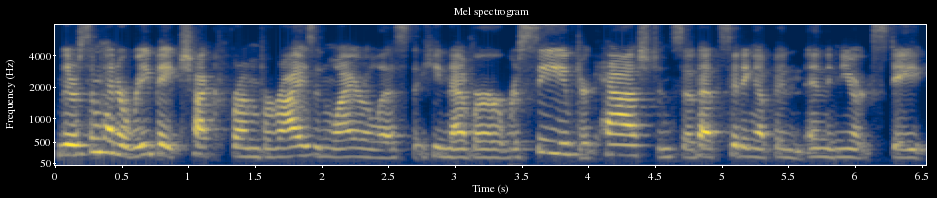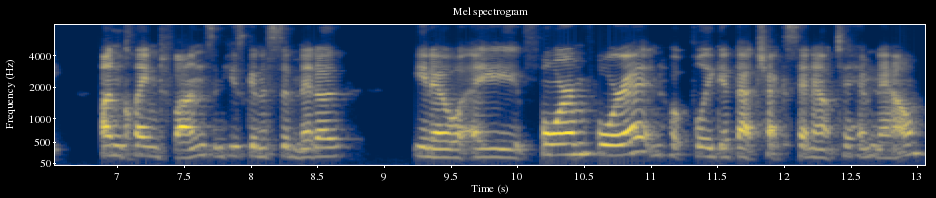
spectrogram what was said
there's some kind of rebate check from Verizon Wireless that he never received or cashed. And so that's sitting up in, in the New York State unclaimed funds, and he's going to submit a you know, a form for it and hopefully get that check sent out to him now.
